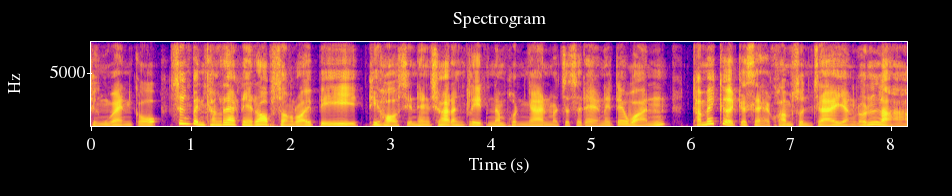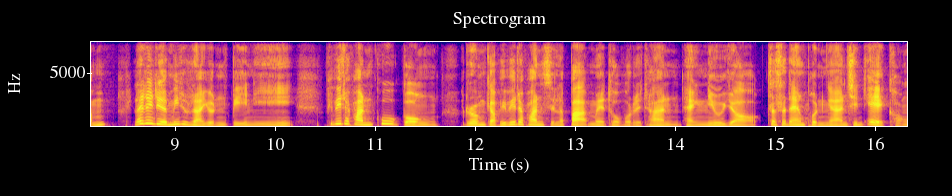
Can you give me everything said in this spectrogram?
ถึงแวนโกะซึ่งเป็นครั้งแรกในรอบ 200 ปี ที่หอศิลป์แห่งชาติอังกฤษนำผลงานมาจัดแสดงในไต้หวันทำให้เกิดกระแสความสนใจอย่างล้นหลาม และในเดือนมิถุนายนปีนี้ พิพิธภัณฑ์กู้กง รวมกับพิพิธภัณฑ์ศิลปะเมโทรโพลิแทนแห่งนิวยอร์กจะแสดงผลงานชิ้นเอกของ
